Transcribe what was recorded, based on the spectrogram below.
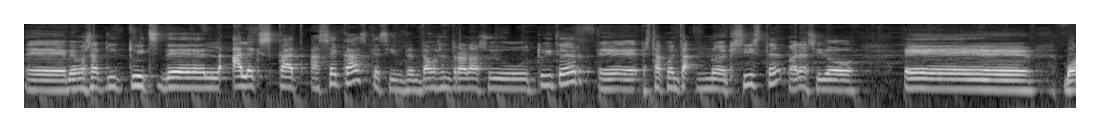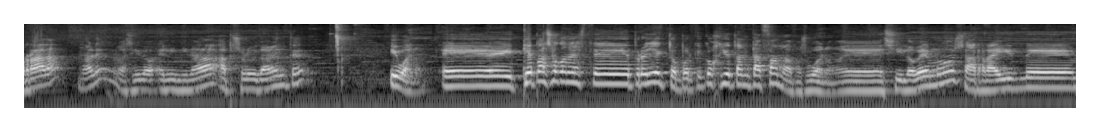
eh, vemos aquí tweets del Alex Cat a que si intentamos entrar a su Twitter, esta cuenta no existe, ¿vale? Ha sido borrada, ¿vale? Ha sido eliminada absolutamente. Y bueno, ¿qué pasó con este proyecto? ¿Por qué cogió tanta fama? Pues bueno, si lo vemos, a raíz de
